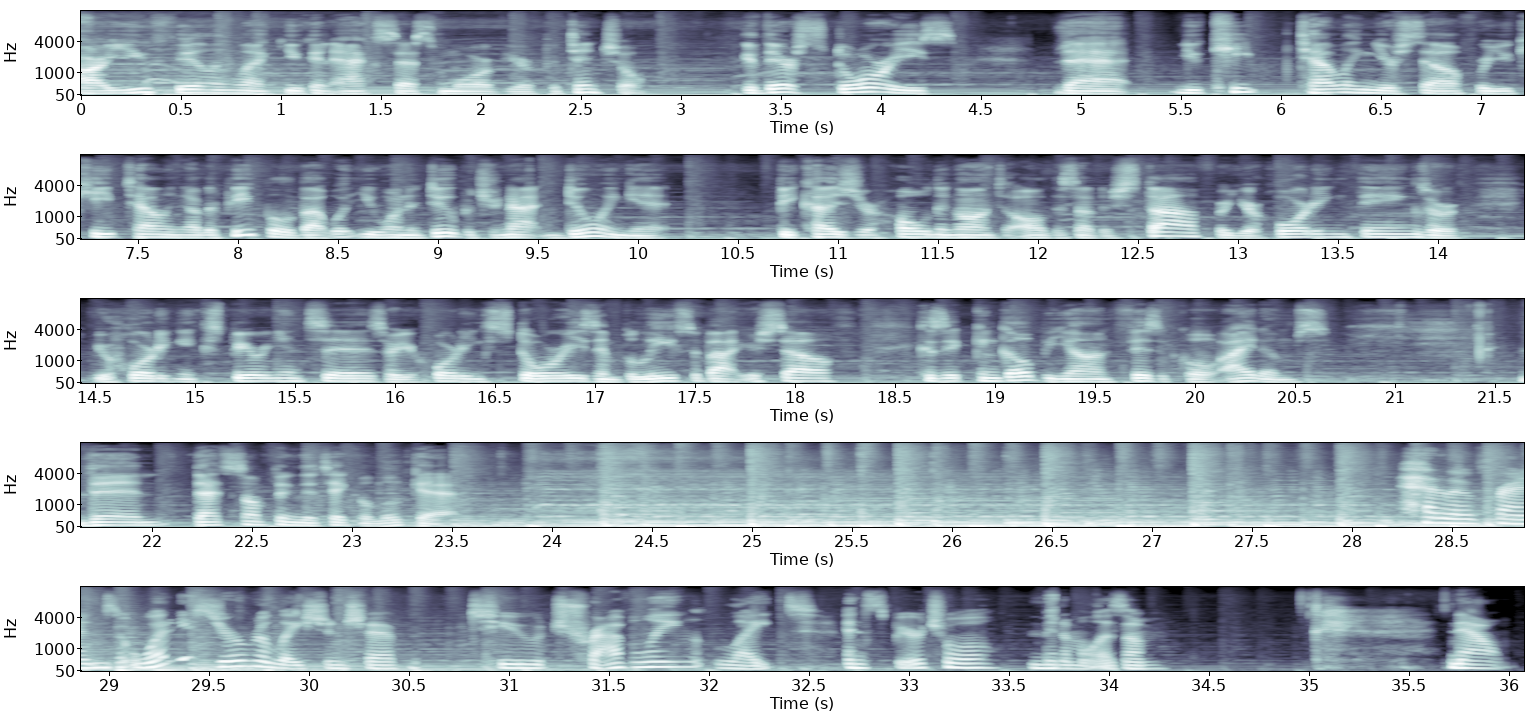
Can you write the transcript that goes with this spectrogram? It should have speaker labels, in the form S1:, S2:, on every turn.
S1: Are you feeling like you can access more of your potential? If there are stories that you keep telling yourself or you keep telling other people about what you want to do, but you're not doing it because you're holding on to all this other stuff, or you're hoarding things, or you're hoarding experiences, or you're hoarding stories and beliefs about yourself, because it can go beyond physical items, then that's something to take a look at.
S2: Hello, friends. What is your relationship to traveling light and spiritual minimalism? Now,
